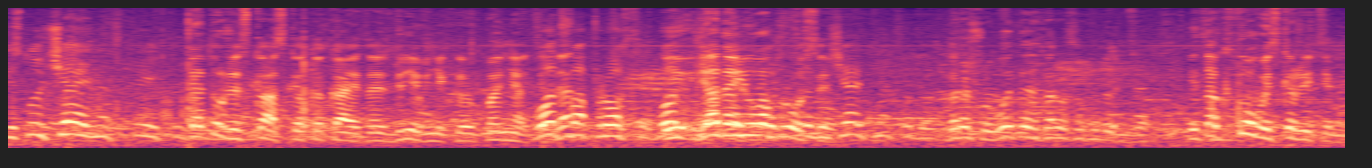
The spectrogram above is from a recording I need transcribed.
и случайно встретились. Это тоже сказка какая-то древних понятий, Вот да? вопросы. Вот я даю вопросы. Хорошо, вот это хорошая художница. Итак, кто вы, скажите мне?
